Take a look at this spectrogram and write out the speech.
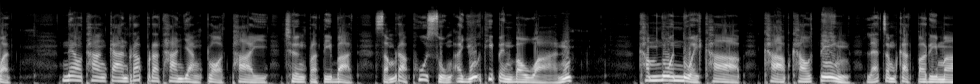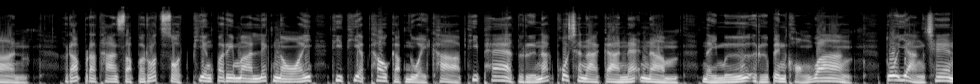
วด แนวทางการรับประทานอย่างปลอดภัย เชิงปฏิบัติสำหรับผู้สูงอายุที่เป็นเบาหวานคำนวณหน่วยคาบ คาบคาวติ้ง และจำกัดปริมาณ รับประทานสับปะรดสดเพียงปริมาณเล็กน้อยที่เทียบเท่ากับหน่วยคาบที่แพทย์หรือนักโภชนาการแนะนำในมื้อหรือเป็นของว่าง ตัวอย่างเช่น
